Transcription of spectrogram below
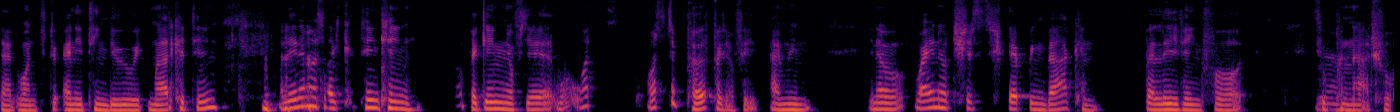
that wants to anything do with marketing. and then I was like thinking, beginning of the year, what what's the purpose of it? I mean, you know, why not just stepping back and believing for Yeah. supernatural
